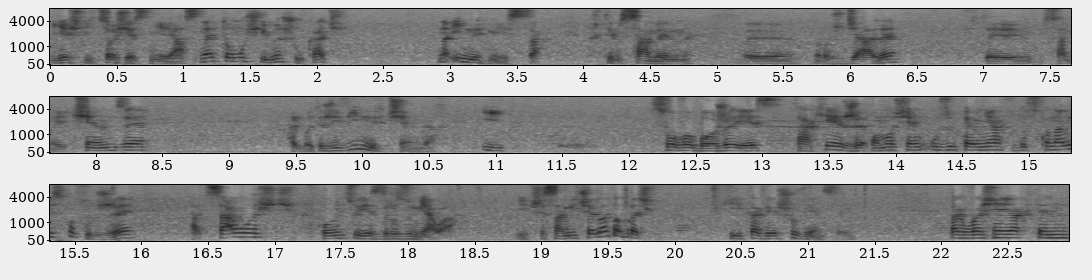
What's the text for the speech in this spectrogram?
jeśli coś jest niejasne, to musimy szukać na innych miejscach. W tym samym y, rozdziale, w tej samej księdze, albo też i w innych księgach. I y, Słowo Boże jest takie, że ono się uzupełnia w doskonały sposób, że ta całość w końcu jest zrozumiała. I czasami trzeba dobrać kilka wierszów więcej. Tak właśnie jak ten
